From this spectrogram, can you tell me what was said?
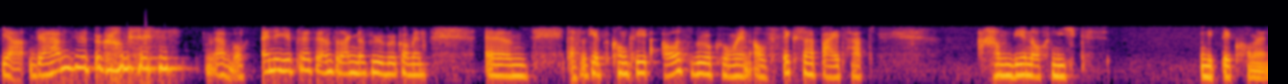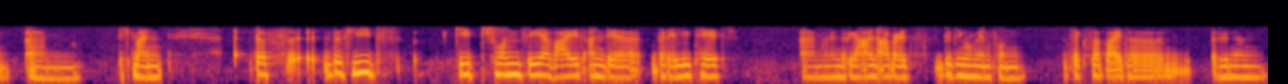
Ja, wir haben sie mitbekommen. Wir haben auch einige Presseanfragen dafür bekommen. Ähm, dass es jetzt konkret Auswirkungen auf Sexarbeit hat, haben wir noch nicht mitbekommen. Ähm, ich meine, das, das Lied geht schon sehr weit an der, Realität, ähm, an den realen Arbeitsbedingungen von Sexarbeiterinnen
